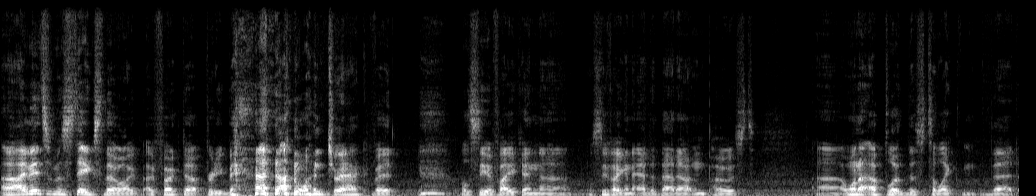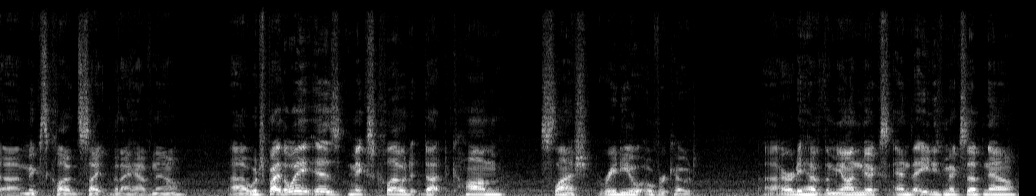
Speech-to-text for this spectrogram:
Uh, I made some mistakes though. I, I fucked up pretty bad on one track, but we'll see if I can uh, we'll see if I can edit that out in post. Uh, I want to upload this to like that uh, Mixcloud site that I have now, uh, which by the way is mixcloud.com slash radio. Uh, I already have the Myon mix and the 80s mix up now,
